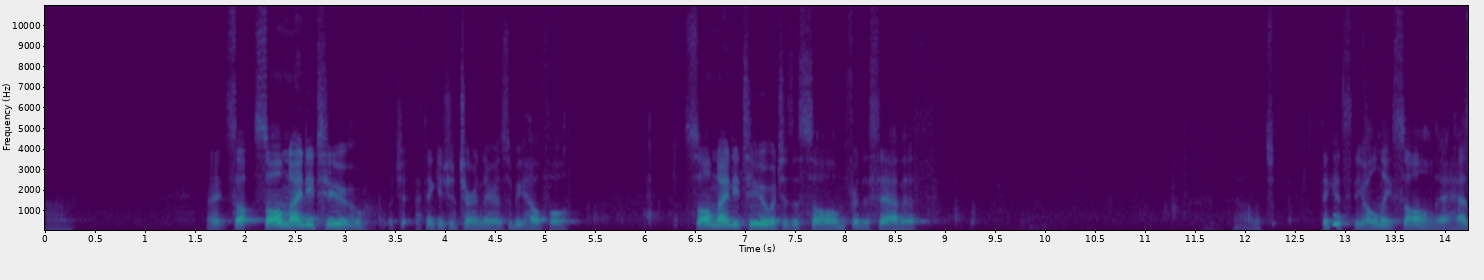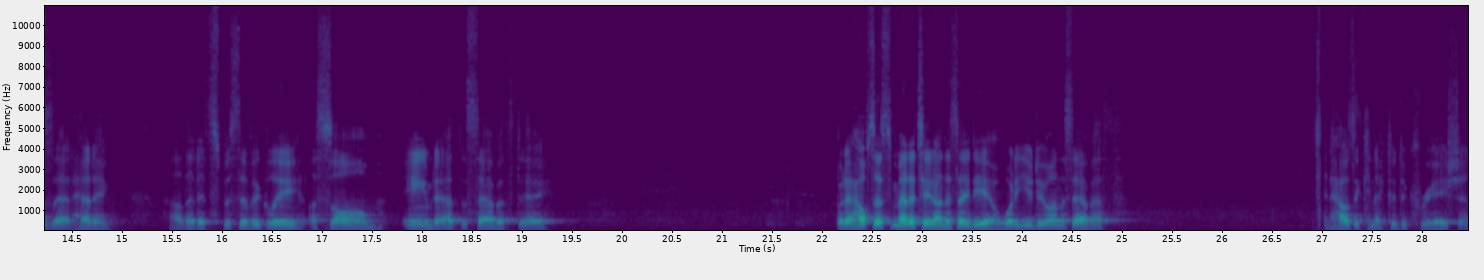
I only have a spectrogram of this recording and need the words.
Um, right? So, Psalm 92, which I think you should turn there, this would be helpful. Psalm 92, which is a psalm for the Sabbath. Um, I think it's the only psalm that has that heading, uh, that it's specifically a psalm aimed at the Sabbath day. But it helps us meditate on this idea. What do you do on the Sabbath? And how is it connected to creation?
